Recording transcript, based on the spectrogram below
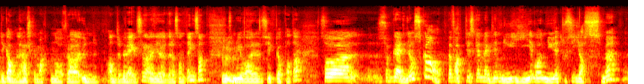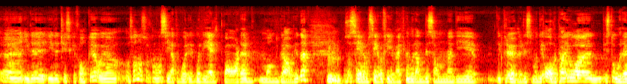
de gamle herskermaktene og fra andre bevegelser, da, jøder og sånne ting, sant? som de var sykelig opptatt av. Så, så greide de å skape faktisk en veldig ny giv og en ny entusiasme uh, i, det, i det tyske folket. Og, og sånn, og så kan man si at hvor, hvor reelt var det man graver i det. Og så ser vi ser vi frimerkene hvordan liksom de, de prøver liksom, og De overtar jo de store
